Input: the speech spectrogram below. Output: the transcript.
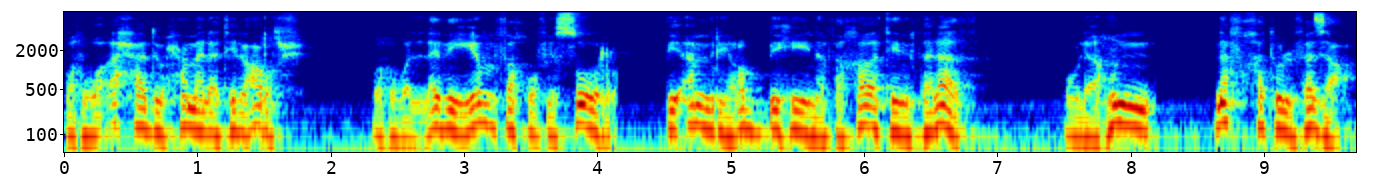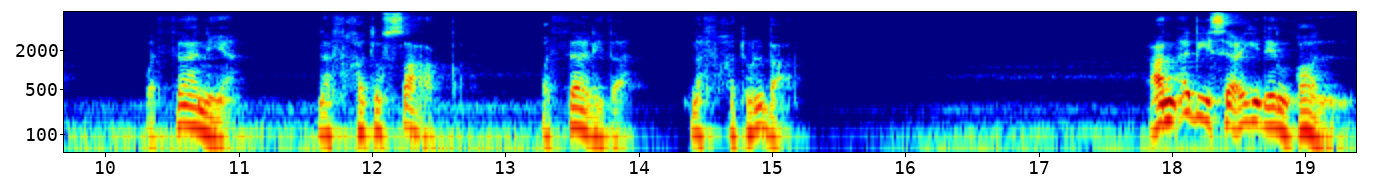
وهو أحد حملة العرش وهو الذي ينفخ في الصور بأمر ربه نفخات ثلاث أولاهن نفخة الفزع والثانية نفخة الصعق والثالثة نفخة البعث. عن أبي سعيد قال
